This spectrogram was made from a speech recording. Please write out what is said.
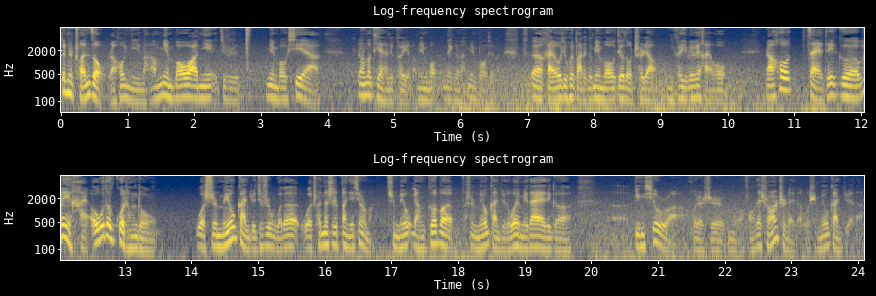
跟着船走，然后你拿面包啊捏，就是 面包屑啊。扔到天上就可以了，面包那个面包去了，呃，海鸥就会把这个面包叼走吃掉。你可以喂喂海鸥，然后在这个喂海鸥的过程中，我是没有感觉，就是我的我穿的是半截袖嘛，是没有两胳膊是没有感觉的，我也没带这个呃冰袖啊，或者是抹防晒霜之类的，我是没有感觉的。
